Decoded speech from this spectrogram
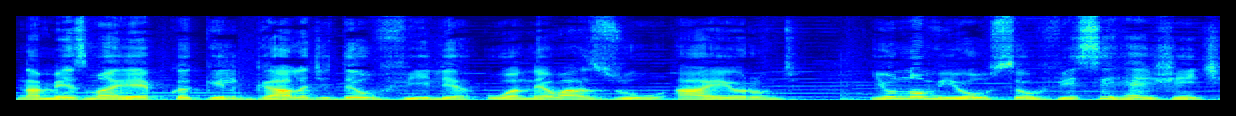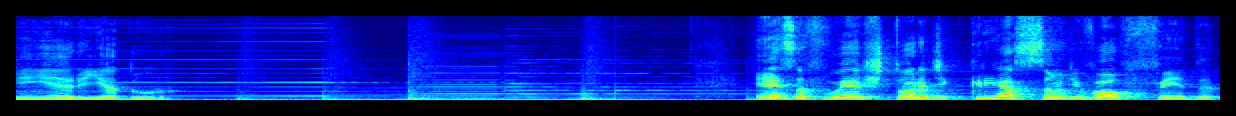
Na mesma época, Gil-galad deu Vilha, o Anel Azul, a Elrond, e o nomeou seu vice-regente em Eriador. Essa foi a história de criação de Valfenda,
